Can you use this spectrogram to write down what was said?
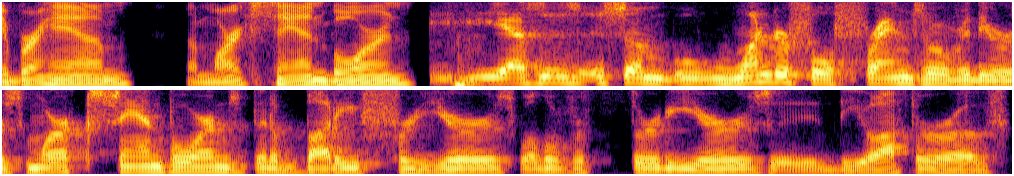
Abraham. uh, Mark Sanborn. Yes, some wonderful friends over the years. Mark Sanborn's been a buddy for years, well over 30 years, uh, the author of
